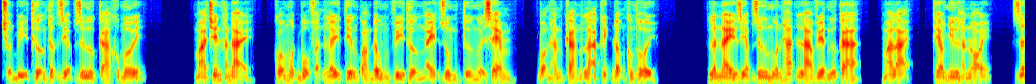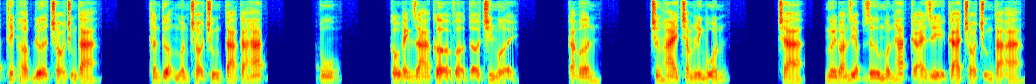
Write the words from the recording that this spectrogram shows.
chuẩn bị thưởng thức diệp dư ca khúc mới. Mà trên khán đài, có một bộ phận lấy tiếng quảng đông vì thường ngày dùng từ người xem, bọn hắn càng là kích động không thôi. Lần này diệp dư muốn hát là việt ngữ ca, mà lại, theo như hắn nói, rất thích hợp đưa cho chúng ta. Thần tượng muốn cho chúng ta ca hát. Tu. Câu đánh giá cờ vở tờ chín mươi cảm ơn. Chương hai trăm linh bốn. Cha, ngươi đoán diệp dư muốn hát cái gì ca cho chúng ta a?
